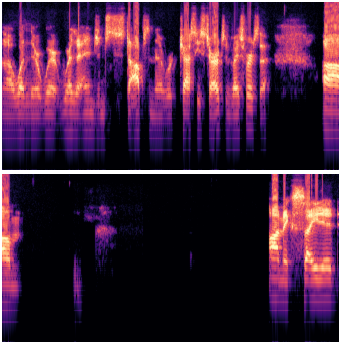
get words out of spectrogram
uh, whether where where the engine stops and the chassis starts, and vice versa. Um, I'm excited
